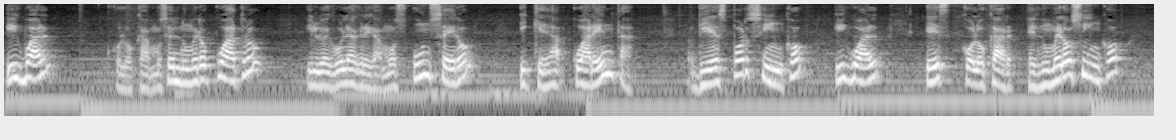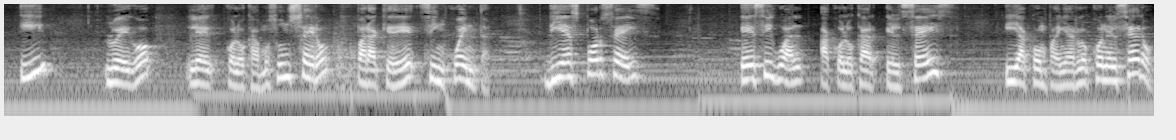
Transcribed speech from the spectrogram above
igual colocamos el número 4 y luego le agregamos un 0 y queda 40. 10 por 5 igual es colocar el número 5 y luego le colocamos un 0 para que dé 50. 10 por 6 es igual a colocar el 6 y acompañarlo con el 0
